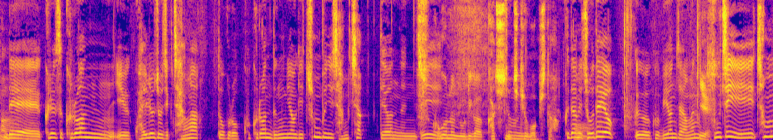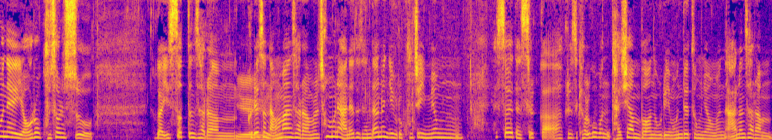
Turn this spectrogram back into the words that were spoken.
어. 네, 그래서 그런 이 관료 조직 장악 도 그렇고 그런 능력이 충분히 장착되었는지 그거는 우리가 같이 좀, 좀 지켜봅시다. 그다음에 어. 조대엽 그, 그 위원장은 예. 굳이 청문회 여러 구설수 가 있었던 사람 예. 그래서 낭만 사람을 청문회 안 해도 된다는 이유로 굳이 임명했어야 됐을까 그래서 결국은 다시 한번 우리 문 대통령은 아는 사람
